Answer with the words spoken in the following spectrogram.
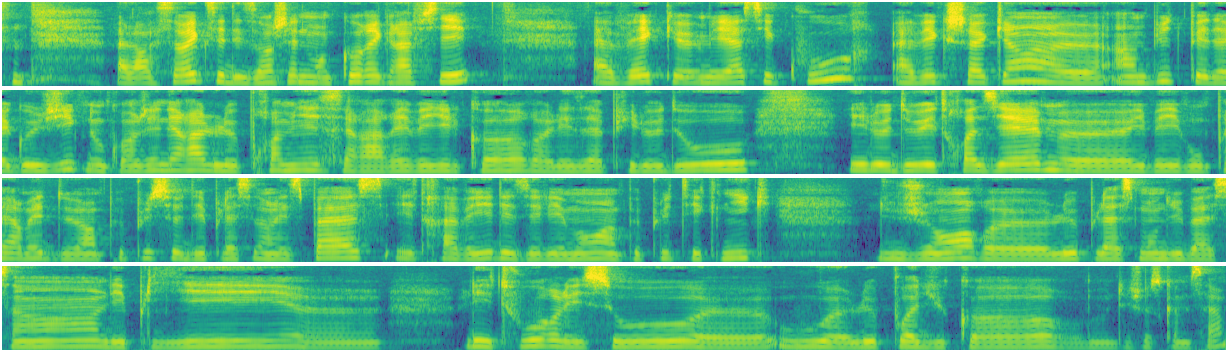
alors, c'est vrai que c'est des enchaînements chorégraphiés avec, euh, mais assez courts, avec chacun euh, un but pédagogique. Donc en général, le premier sert à réveiller le corps, les appuis, le dos, et le deux et troisième, eh ben, ils vont permettre de un peu plus se déplacer dans l'espace et travailler des éléments un peu plus techniques du genre le placement du bassin, les pliés, les tours, les sauts, ou le poids du corps, ou des choses comme ça.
